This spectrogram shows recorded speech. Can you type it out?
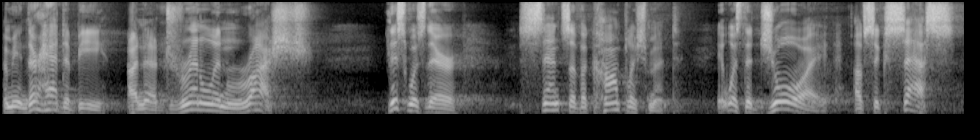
I mean, there had to be an adrenaline rush. This was their sense of accomplishment, it was the joy of success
